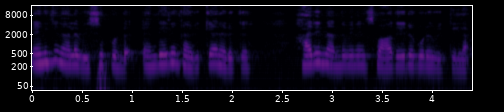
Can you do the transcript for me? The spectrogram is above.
എനിക്ക് നല്ല വിശപ്പുണ്ട്. എന്തേലും കഴിക്കാനെടുക്ക്. ഹരി നന്ദുവിനെ സ്വാതിയുടെ കൂടെ വിട്ടില്ല.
